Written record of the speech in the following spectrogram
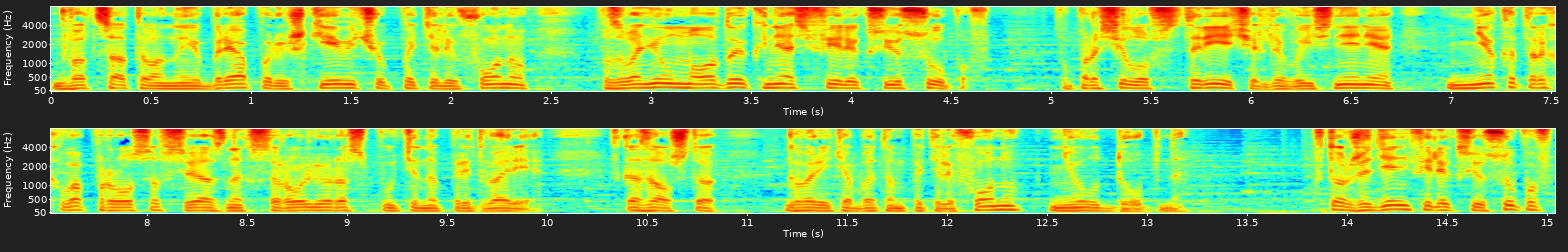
20 ноября Пуришкевичу по телефону позвонил молодой князь Феликс Юсупов – попросил о встрече для выяснения некоторых вопросов, связанных с ролью Распутина при дворе. Сказал, что говорить об этом по телефону неудобно. В тот же день Феликс Юсупов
